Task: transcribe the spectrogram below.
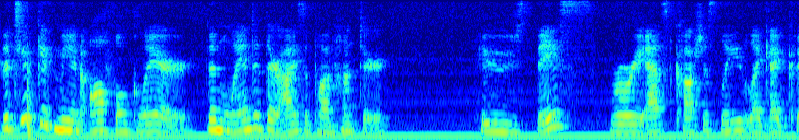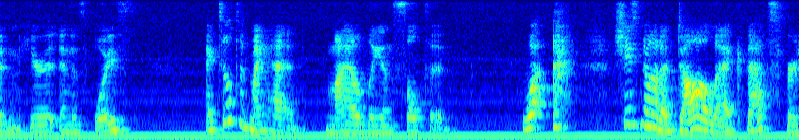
The two give me an awful glare, then landed their eyes upon Hunter. Who's this? Rory asked cautiously, like I couldn't hear it in his voice. I tilted my head, mildly insulted. What? She's not a Dalek, that's for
